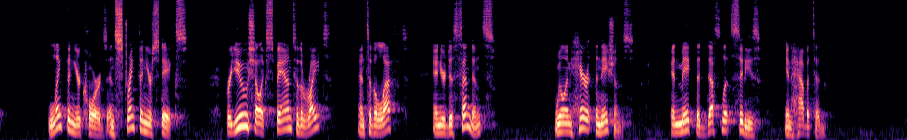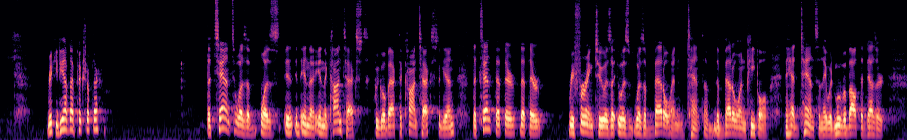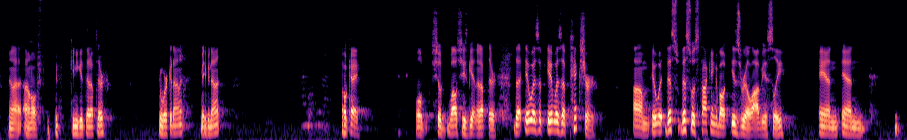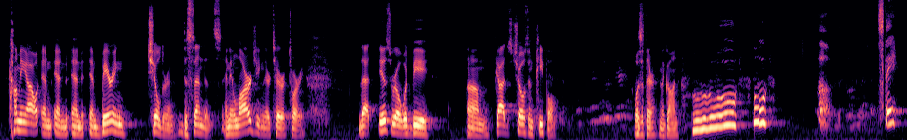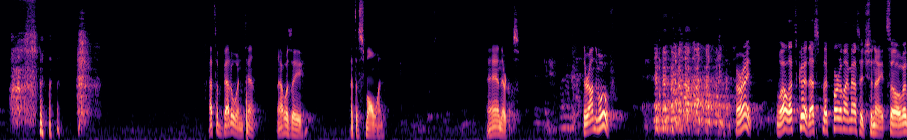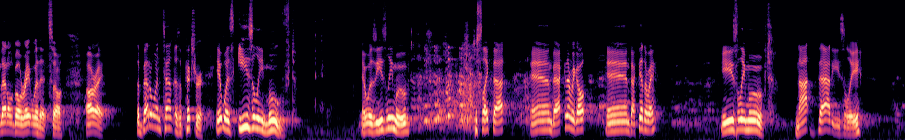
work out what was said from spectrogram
Lengthen your cords and strengthen your stakes. For you shall expand to the right and to the left, and your descendants will inherit the nations and make the desolate cities inhabited. Ricky, do you have that picture up there? The tent was a was in, in, the in the context. If we go back to context again, the tent that they're that they're referring to is a, was was a Bedouin tent. Of the Bedouin people they had tents and they would move about the desert. Uh, I don't know if, if can you get that up there. You're working on it? Maybe not. Okay. Well, she'll, while she's getting it up there, the, it was a, it was a picture. Um, it, this this was talking about Israel, obviously, and and coming out and and and and bearing children, descendants, and enlarging their territory. That Israel would be um, God's chosen people. Was it there? And they're gone. Ooh, ooh. stay. that's a Bedouin tent. That was a that's a small one. And there it goes. They're on the move. All right. Well, that's good. That's that's part of my message tonight. So that'll go right with it. So, all right. The Bedouin tent is a picture. It was easily moved. It was easily moved. Just like that. And back. There we go. And back the other way. Easily moved. Not that easily,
